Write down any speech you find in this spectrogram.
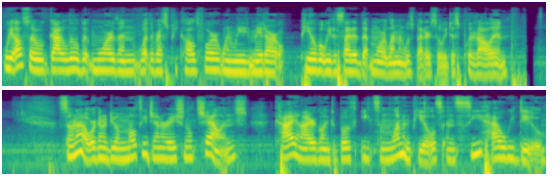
We also got a little bit more than what the recipe called for when we made our peel, but we decided that more lemon was better, so we just put it all in. So now we're going to do a multi generational challenge. Kai and I are going to both eat some lemon peels and see how we do.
